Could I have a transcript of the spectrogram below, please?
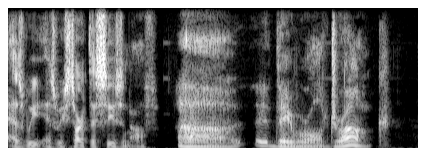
as we as we start the season off? Uh, they were all drunk.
